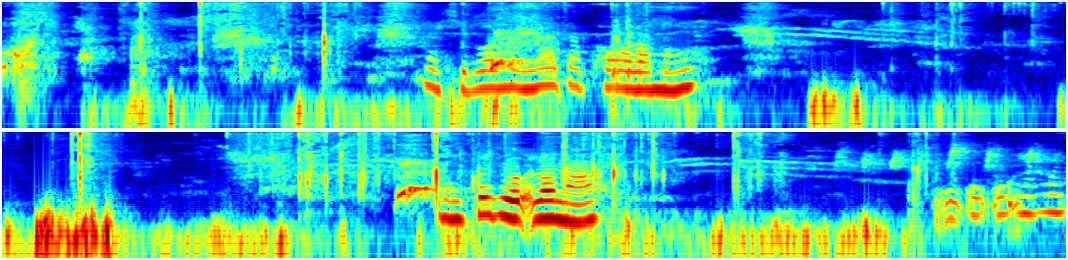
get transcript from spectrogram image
โอ๊ยไม่คิดว่ามันน่าจะพอแล้วมั้ง มันก็เยอะแล้วนะอุ๊ยอุ๊ยอุ๊ยอุ๊ย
